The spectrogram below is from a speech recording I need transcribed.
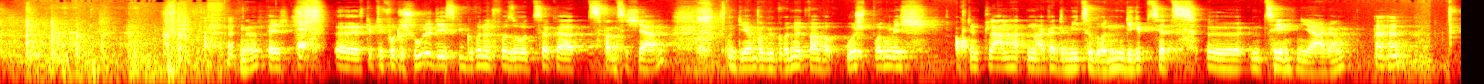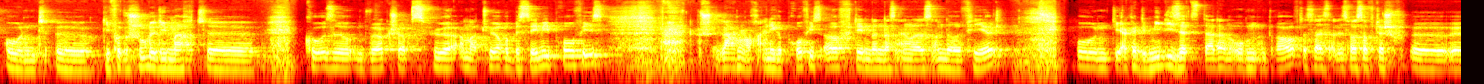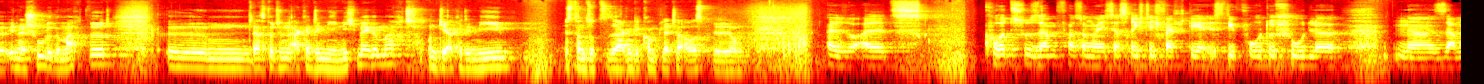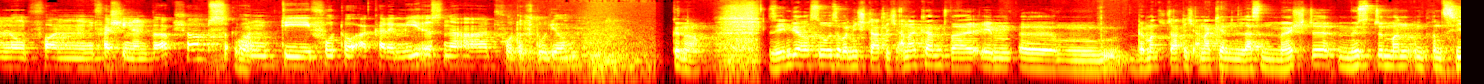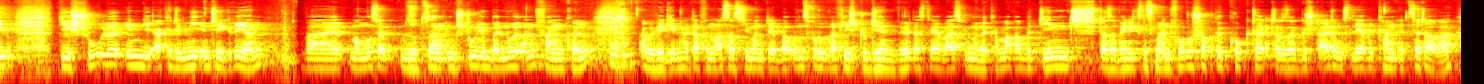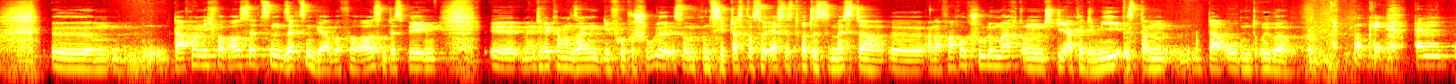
Ne, Pech. Äh, es gibt die Fotoschule, die ist gegründet vor so circa 20 Jahren. Und die haben wir gegründet, weil wir ursprünglich auch den Plan hatten, eine Akademie zu gründen. Die gibt es jetzt äh, im 10. Jahrgang. Mhm. Und äh, die Fotoschule, die macht äh, Kurse und Workshops für Amateure bis Semi-Profis. Schlagen auch einige Profis auf, denen dann das eine oder das andere fehlt. Und die Akademie, die setzt da dann oben drauf. Das heißt, alles, was auf der, äh, in der Schule gemacht wird, ähm, das wird in der Akademie nicht mehr gemacht. Und die Akademie ist dann sozusagen die komplette Ausbildung. Also als Kurzzusammenfassung, wenn ich das richtig verstehe, ist die Fotoschule eine Sammlung von verschiedenen Workshops genau. und die Fotoakademie ist eine Art Fotostudium. Genau. Sehen wir auch so, ist aber nicht staatlich anerkannt, weil eben, ähm, wenn man es staatlich anerkennen lassen möchte, müsste man im Prinzip die Schule in die Akademie integrieren, weil man muss ja sozusagen im Studium bei Null anfangen können. Mhm. Aber wir gehen halt davon aus, dass jemand, der bei uns Fotografie studieren will, dass der weiß, wie man eine Kamera bedient, dass er wenigstens mal in Photoshop geguckt hat, dass er Gestaltungslehre kann, etc. Ähm, darf man nicht voraussetzen, setzen wir aber voraus und deswegen äh, im Endeffekt kann man sagen, die Fotoschule ist im Prinzip das, was so erstes, drittes Semester äh, an der Fachhochschule macht und die Akademie ist dann da oben drüber. Okay, dann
